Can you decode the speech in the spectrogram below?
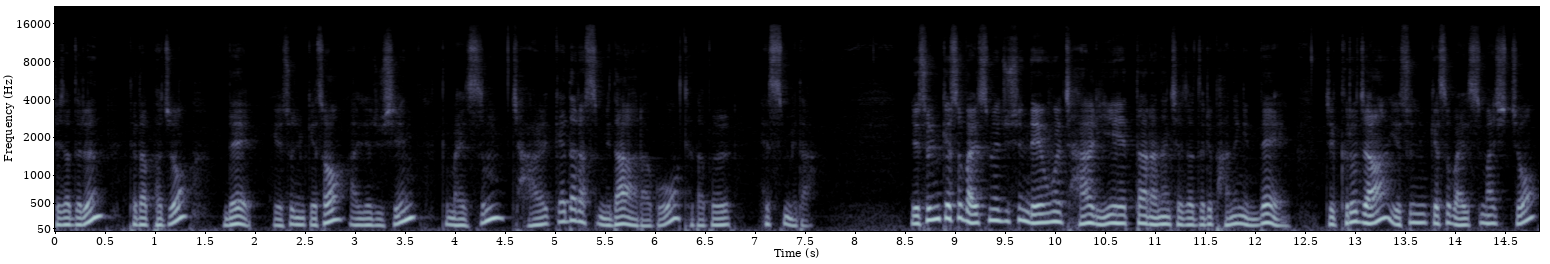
제자들은 대답하죠. 네, 예수님께서 알려주신 그 말씀 잘 깨달았습니다. 라고 대답을 했습니다. 예수님께서 말씀해 주신 내용을 잘 이해했다라는 제자들의 반응인데, 이제 그러자 예수님께서 말씀하시죠.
